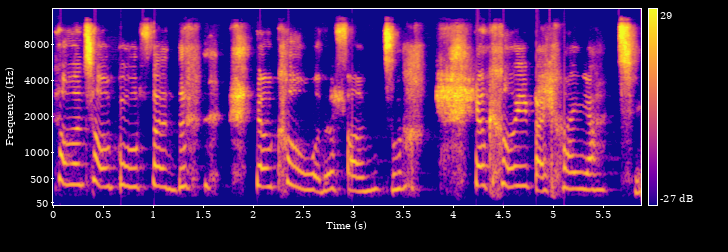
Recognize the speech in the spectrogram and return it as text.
他们超过分的，要扣我的房租，要扣一百块押金。”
